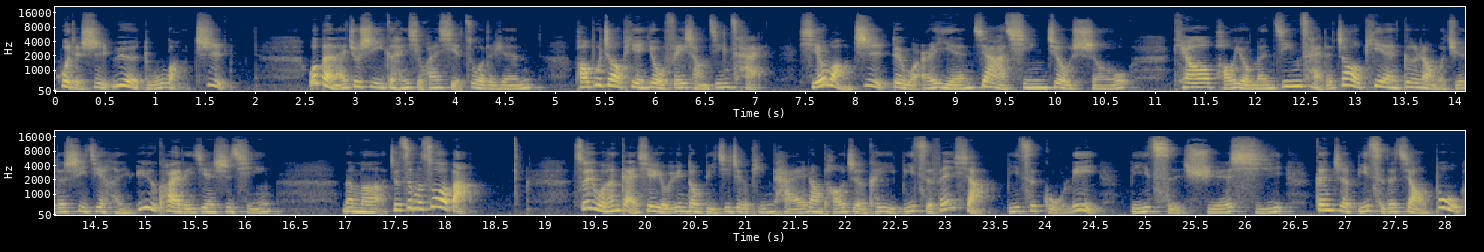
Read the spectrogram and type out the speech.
或者是阅读网志。我本来就是一个很喜欢写作的人。跑步照片又非常精彩，写网志对我而言驾轻就熟，挑跑友们精彩的照片更让我觉得是一件很愉快的一件事情。那么就这么做吧。所以我很感谢有运动笔记这个平台，让跑者可以彼此分享、彼此鼓励、彼此学习，跟着彼此的脚步，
